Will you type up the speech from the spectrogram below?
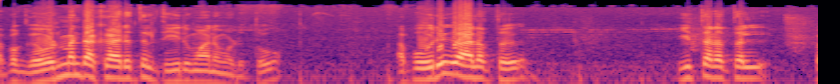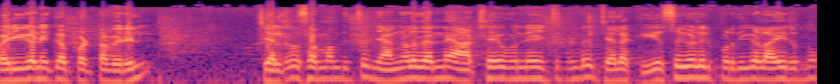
അപ്പോൾ ഗവൺമെന്റ് അക്കാര്യത്തിൽ തീരുമാനമെടുത്തു. അപ്പോൾ ഒരു കാലത്ത് ഇത്തരത്തിൽ പരിഗണിക്കപ്പെട്ടവരിൽ ചിലരെ സംബന്ധിച്ച് ഞങ്ങൾ തന്നെ ആക്ഷേപം ഉന്നയിച്ചിട്ടുണ്ട്. ചില കേസുകളിൽ പ്രതികളായിരുന്നു.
